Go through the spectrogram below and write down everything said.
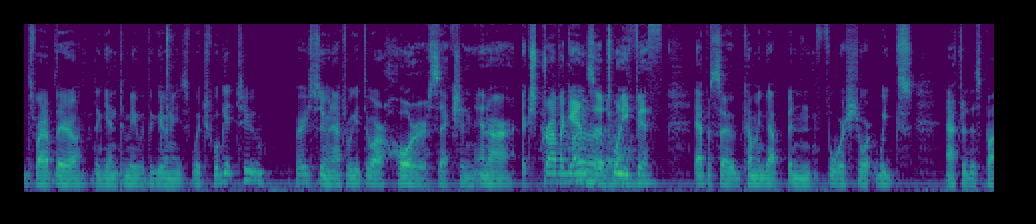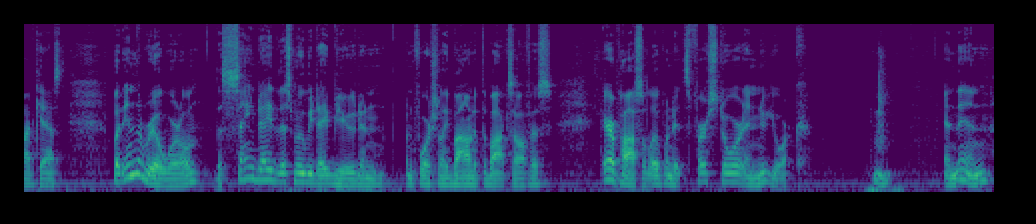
It's right up there again to me with the Goonies, which we'll get to very soon after we get through our horror section and our extravaganza Horror. 25th episode coming up in four short weeks after this podcast. But in the real world, the same day this movie debuted and unfortunately bombed at the box office, Aeropostale opened its first store in New York. And then,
